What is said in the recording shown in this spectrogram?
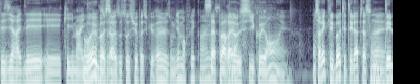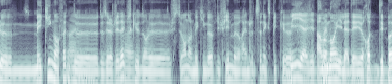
Daisy Ridley et Kelly Marie Ouais, Tran bah, sur ça- les réseaux sociaux parce que elles, elles ont bien morflé quand même. Ça paraît aussi cohérent. Et... On savait que les bots étaient là de toute façon Ouais. dès le making en fait Ouais. de, de The Last Jedi, Ouais. puisque dans le justement dans le making of du film, Ryan Johnson explique que Oui, il y a, il y a à un même- moment il a des des bots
